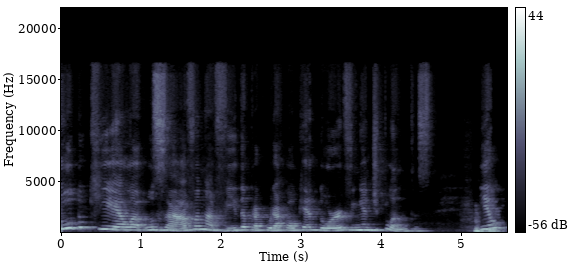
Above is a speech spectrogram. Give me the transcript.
Tudo que ela usava na vida para curar qualquer dor vinha de plantas. E eu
